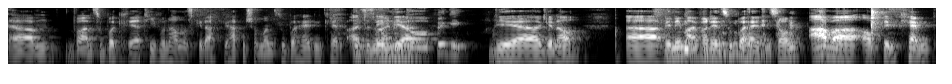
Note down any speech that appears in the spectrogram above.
Ähm, wir waren super kreativ und haben uns gedacht, wir hatten schon mal ein Superhelden-Camp. Also So nehmen wir, wir, genau, äh, wir nehmen einfach den Superhelden-Song, aber auf dem Camp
